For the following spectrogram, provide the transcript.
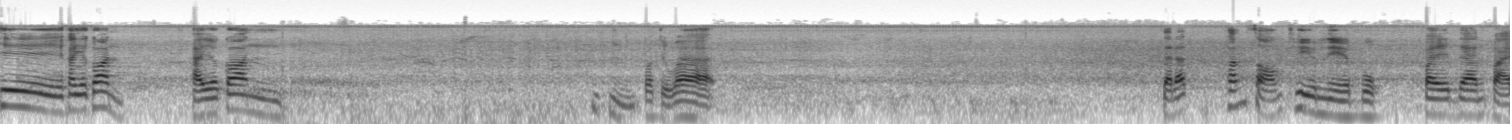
ที่คายากอนคายากอนอื้อหือก็ถือว่า แต่ละทั้งสองทีมนี่บุก ไปแดนฝ่าย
